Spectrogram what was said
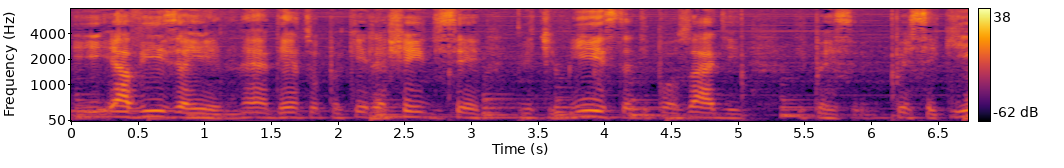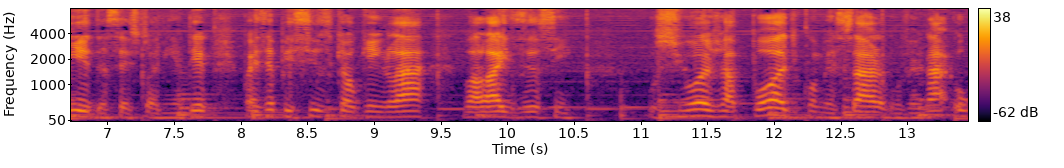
e avise a ele, né? Dentro, porque ele é cheio de ser vitimista, de posar de, de perseguido, essa historinha dele, mas é preciso que alguém lá vá lá e dizer assim: o senhor já pode começar a governar? Ou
